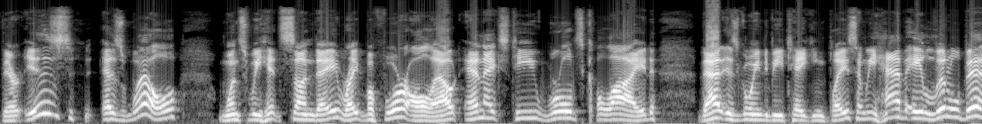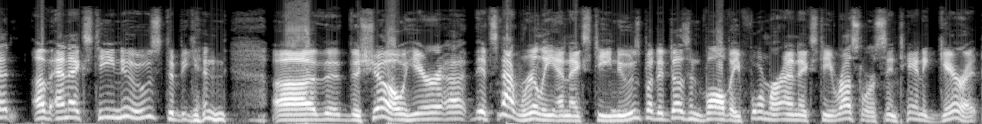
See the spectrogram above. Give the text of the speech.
There is as well once we hit Sunday, right before All Out, NXT Worlds Collide. That is going to be taking place, and we have a little bit of NXT news to begin uh, the the show here. Uh, it's not really NXT news, but it does involve a former NXT wrestler, Santana Garrett,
